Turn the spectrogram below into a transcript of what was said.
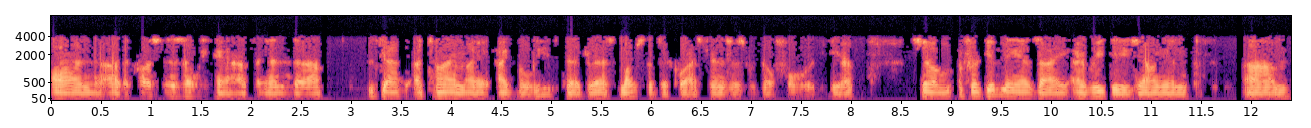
on uh, the questions that we have, and uh, we've got a time, I, I, believe, to address most of the questions as we go forward here. So forgive me as I, I read these, Young, and, um,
